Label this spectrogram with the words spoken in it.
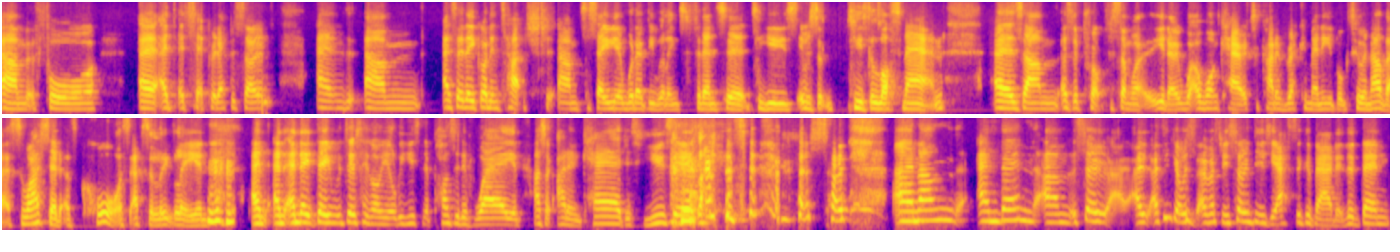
um, for a, a, separate episode, and um, and so they got in touch um, to say, yeah, would I be willing to, for them to to use it was to use the Lost Man, as um as a prop for someone you know one character kind of recommending a book to another. So i said of course absolutely. And and and, and they, they were saying oh you'll be using a positive way. And i was like i don't care just use it. Like, so and um and then um so I, I think i was i must be so enthusiastic about it that then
